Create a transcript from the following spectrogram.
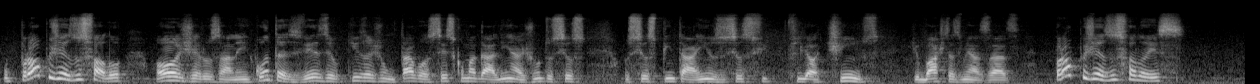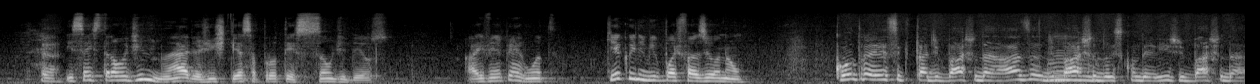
O próprio Jesus falou, ó oh, Jerusalém, quantas vezes eu quis ajuntar vocês como uma galinha junto os seus, os seus pintainhos, os seus fi, filhotinhos debaixo das minhas asas. O próprio Jesus falou isso. É. Isso é extraordinário a gente ter essa proteção de Deus. Aí vem a pergunta, o que, que o inimigo pode fazer ou não? Contra esse que está debaixo da asa, debaixo hum. do esconderijo, debaixo da,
